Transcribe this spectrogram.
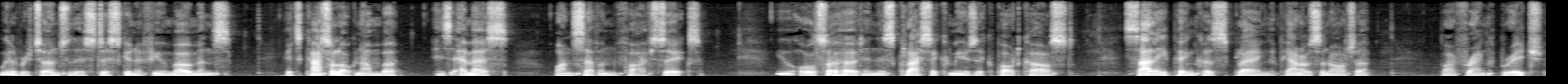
We'll return to this disc in a few moments. Its catalogue number is MS 1756. You also heard in this classic music podcast Sally Pinkas playing the piano sonata by Frank Bridge,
